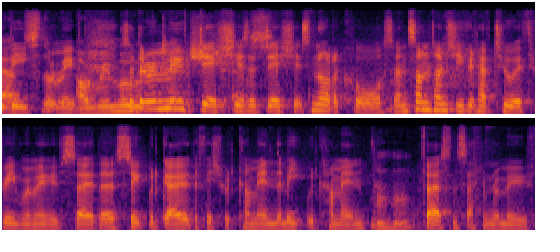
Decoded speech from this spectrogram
would be the- removed. a so the removed dish, dish, is a dish. It's not a course, and sometimes you could have two or three removed. So the soup would go, the fish would come in, the meat would come in Mm-hmm. first and second removed.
